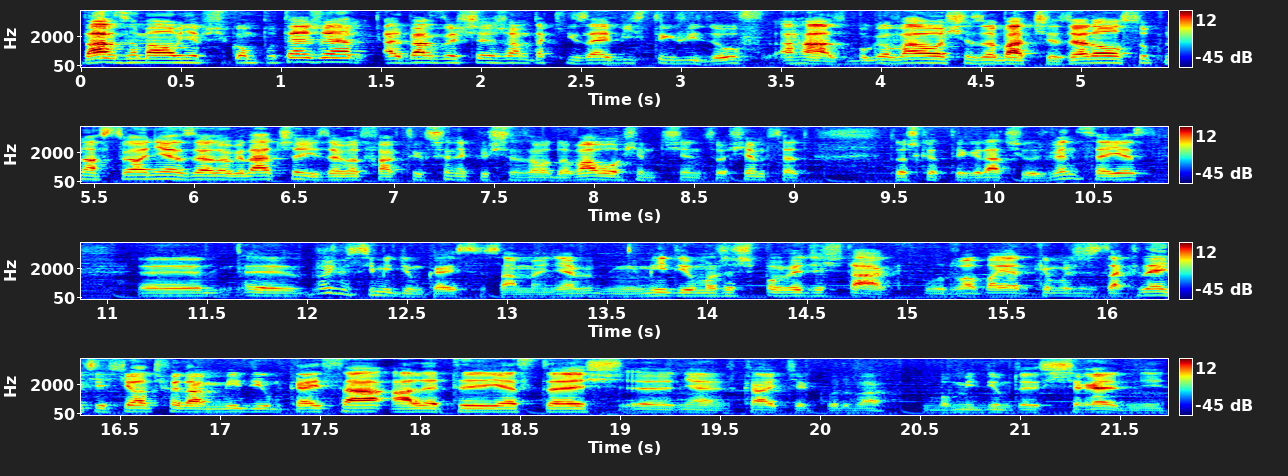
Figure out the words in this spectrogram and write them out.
bardzo mało mnie przy komputerze, ale bardzo się że mam takich zajebistych widzów. Aha, zbugowało się, zobaczcie, 0 osób na stronie, 0 graczy i 0 otwartych skrzynek już się załadowało, 8800, troszkę tych graczy już więcej jest. Yy, yy, weźmy sobie medium case same, nie? Medium możesz powiedzieć tak, kurwa, bajerkę możesz zakręcić, ja otwieram medium case'a, ale ty jesteś, yy, nie, kajcie kurwa, bo medium to jest średni,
